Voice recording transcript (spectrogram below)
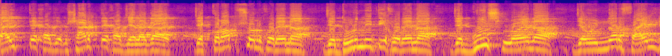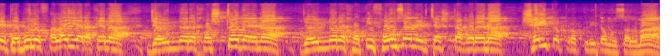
দায়িত্বে কাজে, স্বার্থে কাজে লাগায়, যে করাপশন করে না, যে দুর্নীতি করে না, যে ঘুষ লয় না, যে অন্যর ফাইলটে টেবুলে ফালাইয়া রাখে না, যে অন্যরে কষ্ট দেয় না, যে অন্যরে ক্ষতি ফৌসানির চেষ্টা করে না, সেই তো প্রকৃত মুসলমান।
